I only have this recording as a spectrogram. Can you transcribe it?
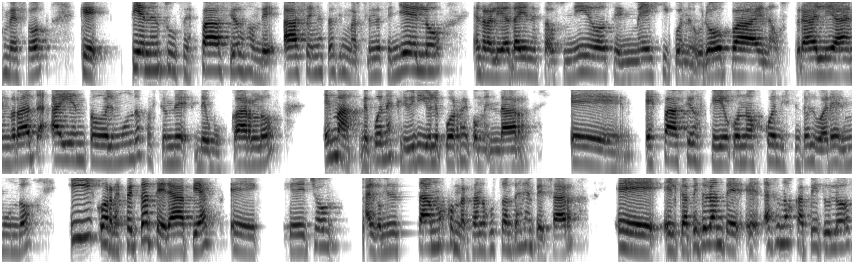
Method, que tienen sus espacios donde hacen estas inmersiones en hielo. En realidad hay en Estados Unidos, en México, en Europa, en Australia. En verdad hay en todo el mundo, es cuestión de, de buscarlos. Es más, me pueden escribir y yo le puedo recomendar eh, espacios que yo conozco en distintos lugares del mundo. Y con respecto a terapias, eh, que de hecho al comienzo estábamos conversando justo antes de empezar, eh, el capítulo ante, hace unos capítulos,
